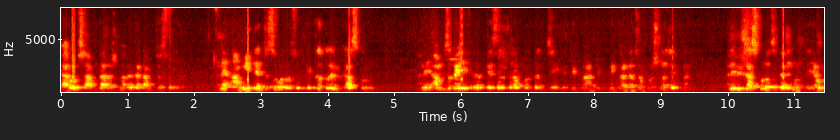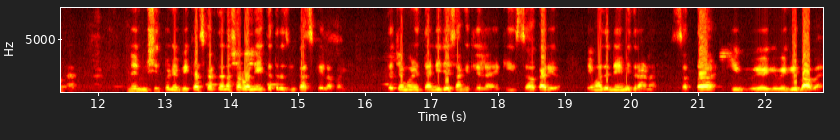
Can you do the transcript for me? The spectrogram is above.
चार वर्ष आमदार असणार आहेत आमच्यासोबत. आणि आम्ही त्यांच्यासोबत असू एकत्र विकास करू. आणि आमचं काही अ, केसरकरांबद्दलचे टिप्पणी करण्याचा प्रश्नच येत नाही. आणि विकास करू असं त्यांनी म्हटलं यावर काय नाही निश्चितपणे विकास करताना सर्वांनी एकत्रच विकास केला पाहिजे. त्याच्यामुळे त्यांनी जे सांगितलेलं आहे की सहकार्य हे माझं नेहमीच राहणार. सत्ता ही वेगळी वेगळी बाब आहे.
